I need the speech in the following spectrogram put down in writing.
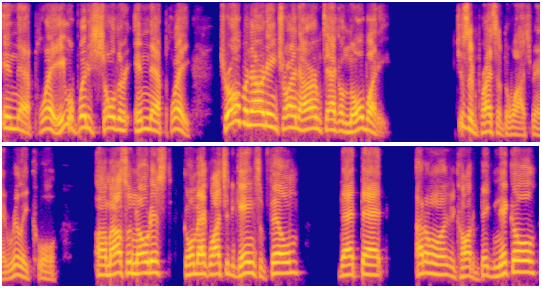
in that play. He will put his shoulder in that play. Terrel Bernard ain't trying to arm tackle nobody just impressive to watch, man. Really cool. Um, I also noticed going back watching the game, some film that that I don't want to call it a big nickel.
